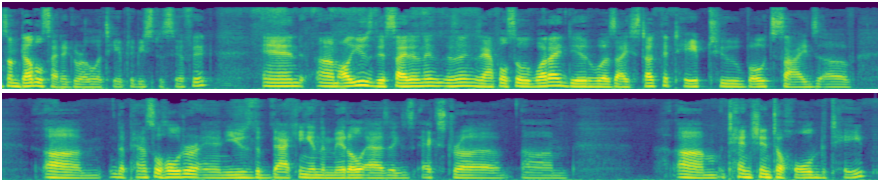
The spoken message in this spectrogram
some double-sided gorilla tape to be specific. And um, I'll use this side as an example. So what I did was I stuck the tape to both sides of um, the pencil holder and use the backing in the middle as ex- extra um, tension to hold the tape.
